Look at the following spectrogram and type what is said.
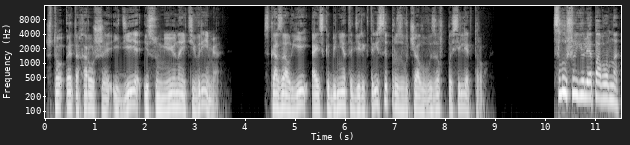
что это хорошая идея и сумею найти время. Сказал ей, а из кабинета директрисы прозвучал вызов по селектору. «Слушаю, Юлия Павловна!»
